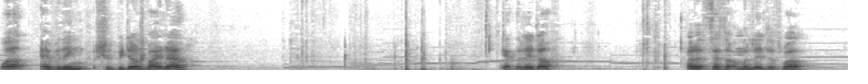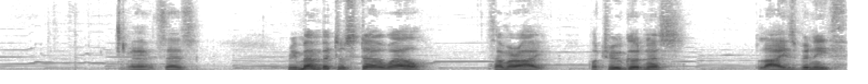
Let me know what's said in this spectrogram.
Well, everything should be done by now. Get the lid off. And it says it on the lid as well. Uh, it says, Remember to stir well, samurai, for true goodness lies beneath.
